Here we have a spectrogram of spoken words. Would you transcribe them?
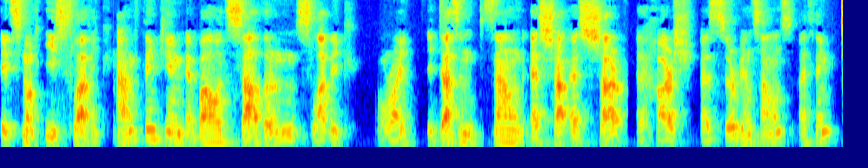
it's not East Slavic. I'm thinking about Southern Slavic, all right? It doesn't sound as sharp, as sharp, as harsh as Serbian sounds, I think.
